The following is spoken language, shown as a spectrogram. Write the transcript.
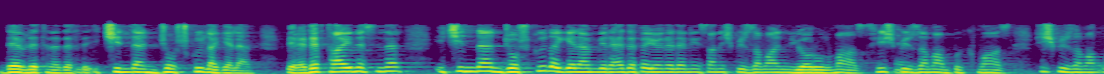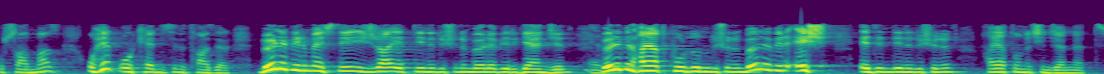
Devletin hedefleri. içinden coşkuyla gelen bir hedef tayin etsinler. İçinden coşkuyla gelen bir hedefe yönelen insan hiçbir zaman yorulmaz. Hiçbir zaman bıkmaz. Hiçbir zaman usanmaz. O hep o kendisini tazeler. Böyle bir mesleği icra ettiğini düşünün böyle bir gencin. Evet. Böyle bir hayat kurduğunu düşünün. Böyle bir eş edindiğini düşünün. Hayat onun için cennettir.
